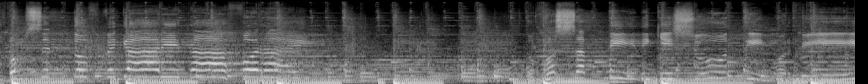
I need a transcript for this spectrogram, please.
Απόψε το φεγγάρι θα φοράει. Το φως απ' τη δική σου τη μορφή. Το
